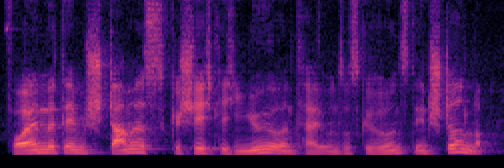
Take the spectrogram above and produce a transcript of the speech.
Vor allem mit dem stammesgeschichtlichen jüngeren Teil unseres Gehirns, den Stirnlappen.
